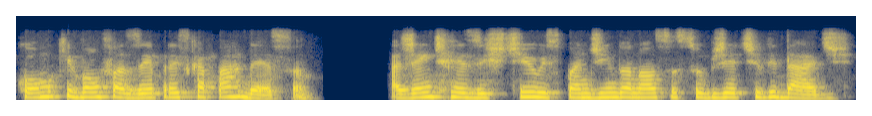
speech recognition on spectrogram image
Como que vão fazer para escapar dessa? A gente resistiu expandindo a nossa subjetividade,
